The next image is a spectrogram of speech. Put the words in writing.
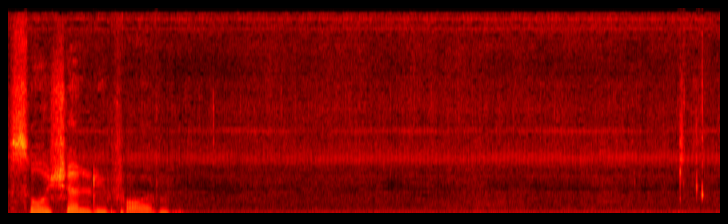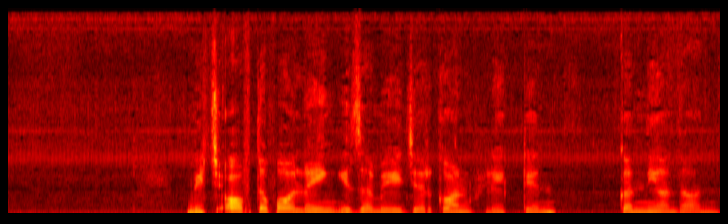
social reform. Which of the following is a major conflict in Kanyadan?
